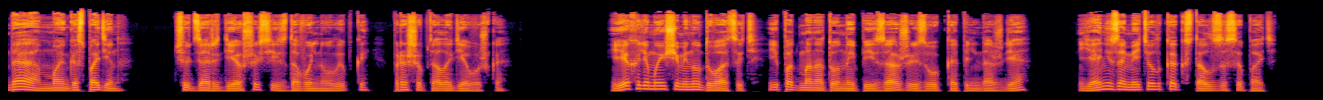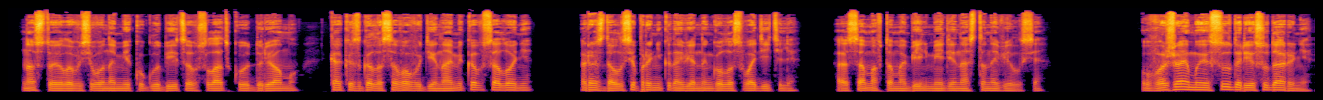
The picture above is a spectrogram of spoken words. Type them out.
Да, мой господин, чуть зардевшись и с довольной улыбкой, прошептала девушка. Ехали мы еще минут двадцать, и под монотонные пейзажи и звук капель дождя я не заметил, как стал засыпать. Но стоило всего на миг углубиться в сладкую дрему, как из голосового динамика в салоне Раздался проникновенный голос водителя, а сам автомобиль медленно остановился. «Уважаемые судари и сударыни,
